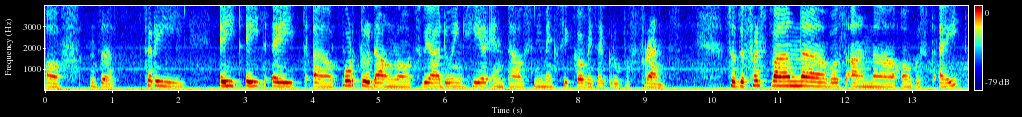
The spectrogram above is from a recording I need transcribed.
of the three 888 uh, portal downloads we are doing here in Taos, New Mexico with a group of friends. So the first one uh, was on uh, August 8th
